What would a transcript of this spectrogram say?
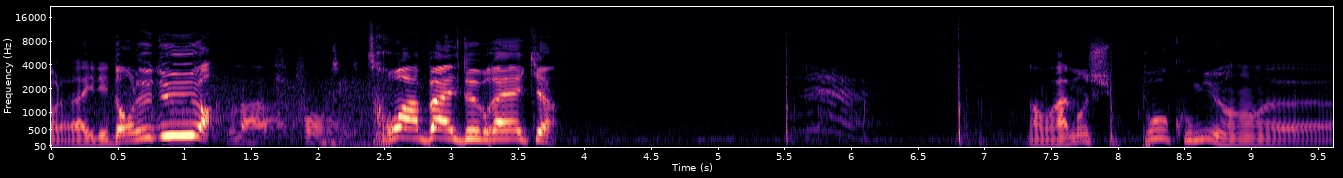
Oh là là, il est dans le dur 3 balles de break Non, vraiment, je suis beaucoup mieux hein, euh,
